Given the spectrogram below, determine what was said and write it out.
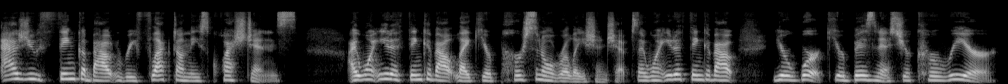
as you think about and reflect on these questions, I want you to think about like your personal relationships. I want you to think about your work, your business, your career,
